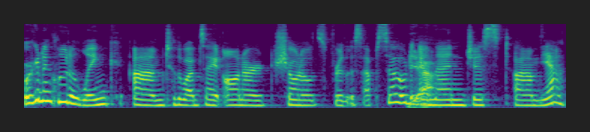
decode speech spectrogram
we're gonna include a link um, to the website on our show notes for this episode, Yeah. and then just um, yeah.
